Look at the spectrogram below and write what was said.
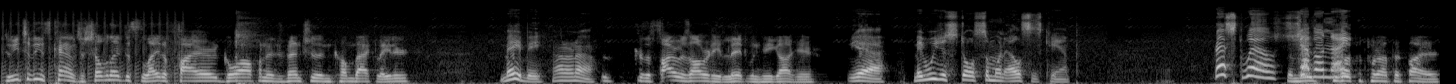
Do each of these camps, does Shovel Knight just light a fire, go off on an adventure, and come back later? Maybe I don't know. Because the fire was already lit when he got here. Yeah, Maybe we just stole someone else's camp. Rest well, The Shovel monks Knight, about to put out their fire.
